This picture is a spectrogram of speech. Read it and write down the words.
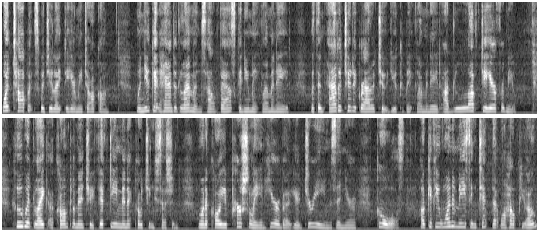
What topics would you like to hear me talk on? When you get handed lemons, how fast can you make lemonade? With an attitude of gratitude, you can make lemonade. I'd love to hear from you. Who would like a complimentary 15 minute coaching session? I want to call you personally and hear about your dreams and your goals. I'll give you one amazing tip that will help you out.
